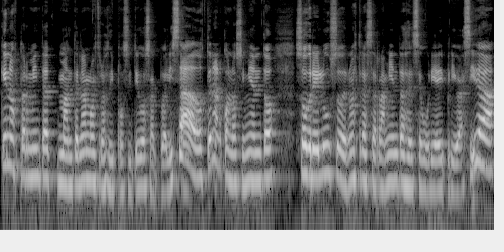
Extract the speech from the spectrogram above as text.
que nos permita mantener nuestros dispositivos actualizados, tener conocimiento sobre el uso de nuestras herramientas de seguridad y privacidad,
